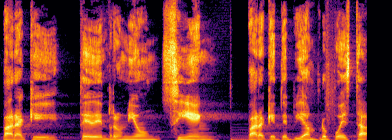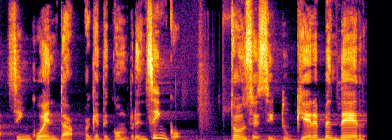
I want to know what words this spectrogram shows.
para que te den reunión 100, para que te pidan propuesta 50, para que te compren 5. Entonces, si tú quieres vender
